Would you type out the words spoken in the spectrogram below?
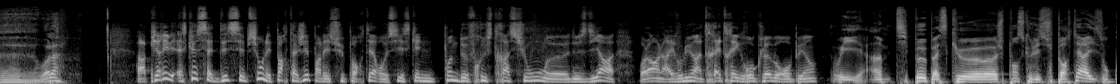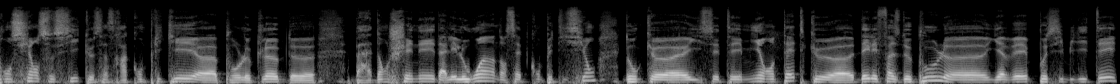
Euh, voilà. Alors Pierre-Yves, est-ce que cette déception est partagée par les supporters aussi? Est-ce qu'il y a une pointe de frustration euh, de se dire, voilà, on a évolué un très très gros club européen? Oui, un petit peu parce que euh, je pense que les supporters, ils ont conscience aussi que ça sera compliqué euh, pour le club de bah, d'enchaîner, d'aller loin dans cette compétition. Donc euh, ils s'étaient mis en tête que euh, dès les phases de poule, il y avait possibilité,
